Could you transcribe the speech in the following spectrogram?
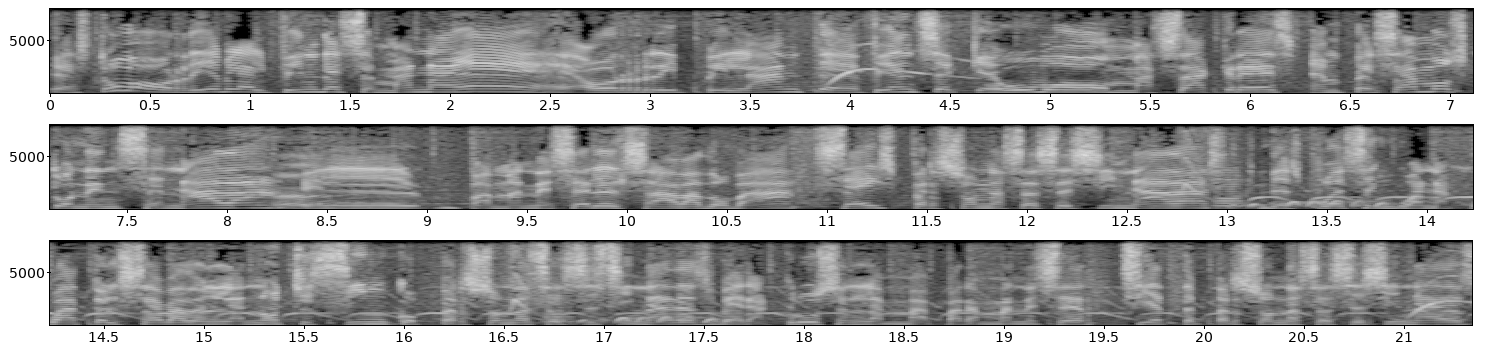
Estuvo horrible el fin de semana, eh. Horripilante. Fíjense que hubo masacres. Empezamos con Ensenada. Ah. El para amanecer el sábado va. Seis personas asesinadas. Después en Guanajuato el sábado en la noche cinco personas asesinadas. Veracruz en la para amanecer siete personas asesinadas.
